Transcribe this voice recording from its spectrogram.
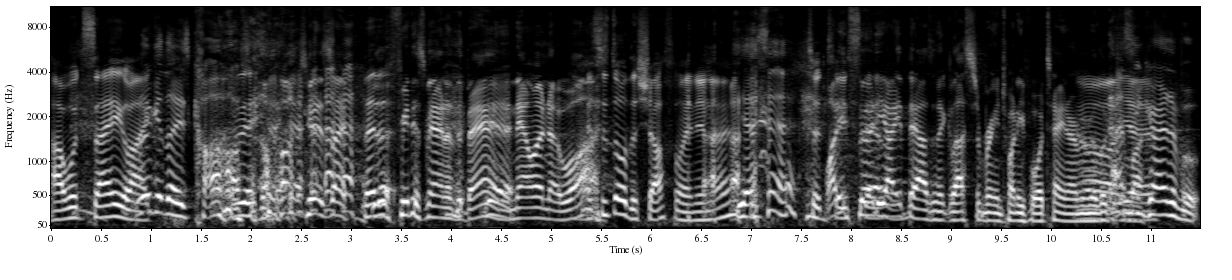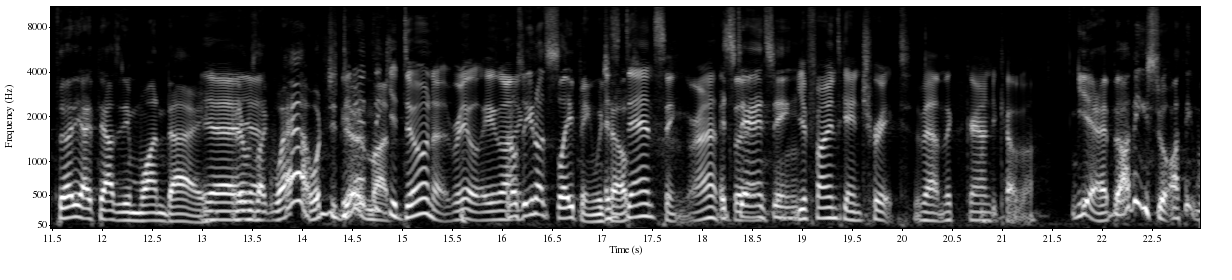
I would say like Look at those calves. I was to say, they're the fittest man in the band, and now I know why. it's just all the shuffling, you know. yeah, To I did 38,000 at Glastonbury in 2014. I remember Oh, looking that's at incredible. 38,000 in one day. Yeah, And it was like, wow, what did you do? You don't think like, you're doing it really? and Like, also, you're not sleeping, which it's helps. dancing, right? It's dancing. Your phone's getting tricked about the ground you cover. Yeah, but I think it's still. I think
